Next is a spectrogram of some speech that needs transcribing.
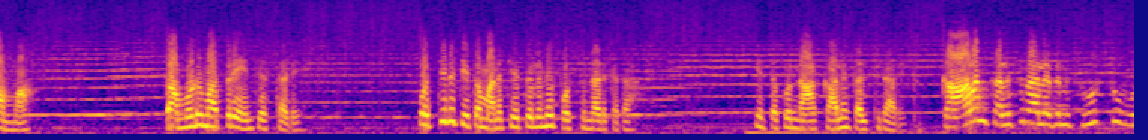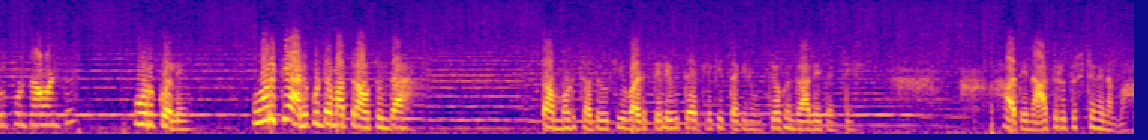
అమ్మా తమ్ముడు మాత్రం ఏం చేస్తాడే? వచ్చిన జీతం మన చేతుల్లోనే పోస్తున్నాడు కదా. ఇంతకు నా కాలం కలిసి రాలేదు. కాలం కలిసి రాలేదని చూస్తూ ఊరుకుంటామంటే ఊరుకోలేం. ఊరికే అనుకుంటే మాత్రం అవుతుందా? తమ్ముడు చదువుకి వాడి తెలివితేటలకి తగిన ఉద్యోగం రాలేదంటే. అది నా దురదృష్టమేనమ్మా.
